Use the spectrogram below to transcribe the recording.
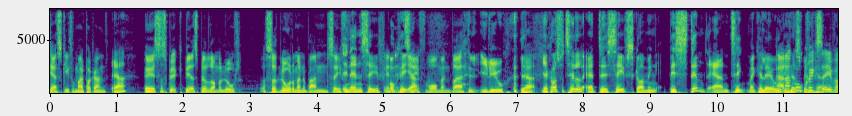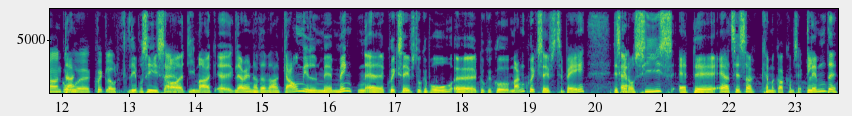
det er sket for mig et par gange, Ja. øh, så spil, beder spillet om at load. Og så loader man jo bare en save. En anden save. en, okay, en ja. save, hvor man var i live. ja. Jeg kan også fortælle, at uh, save scumming bestemt er en ting, man kan lave i er det der her en god spil quick her. save og en Der- god uh, quick load? Lige præcis, Ja. ja. og de er meget, uh, Larian har været meget gavmild med mængden af quick saves, du kan bruge. Uh, du kan gå mange quick saves tilbage. Det skal Ja. ja. dog siges, at uh, af og til så kan man godt komme til at glemme det,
